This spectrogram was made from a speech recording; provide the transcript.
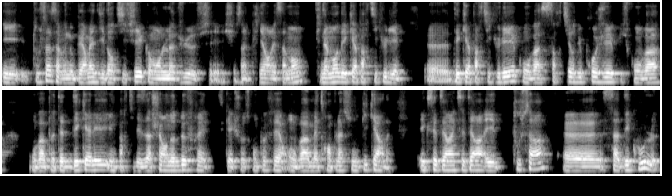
Et tout ça, ça va nous permettre d'identifier, comme on l'a vu chez, un client récemment, finalement des cas particuliers. des cas particuliers qu'on va sortir du projet puisqu'on va on va peut-être décaler une partie des achats en note de frais. C'est quelque chose qu'on peut faire. On va mettre en place une picarde, etc., etc. Et tout ça, euh, ça découle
